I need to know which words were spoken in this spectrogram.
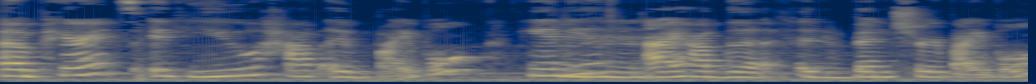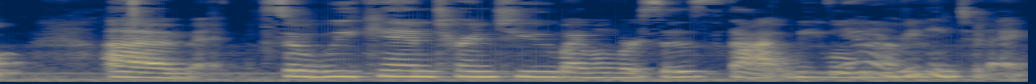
Um, parents, if you have a Bible handy, mm -hmm. I have the Adventure Bible. Um, so we can turn to Bible verses that we will yeah. be reading today.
